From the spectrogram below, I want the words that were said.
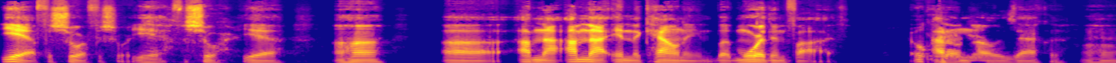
yeah, for sure, for sure. Yeah, for sure. Yeah. Uh-huh. Uh I'm not I'm not in the counting, but more than five. Okay. I don't know exactly. Uh-huh.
